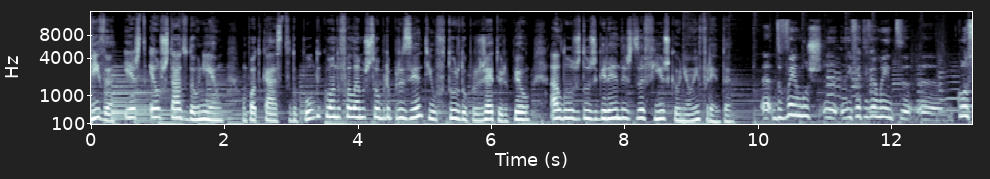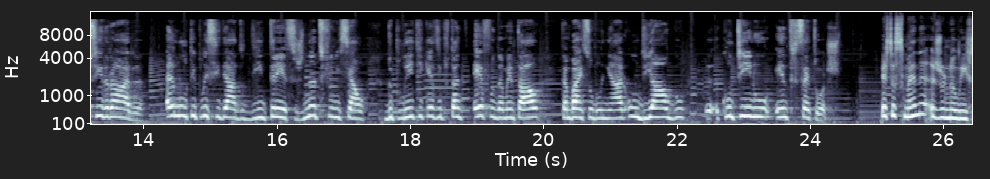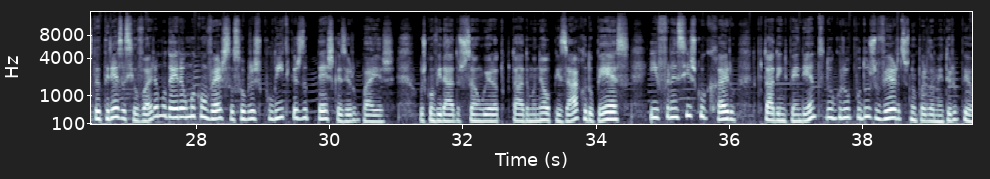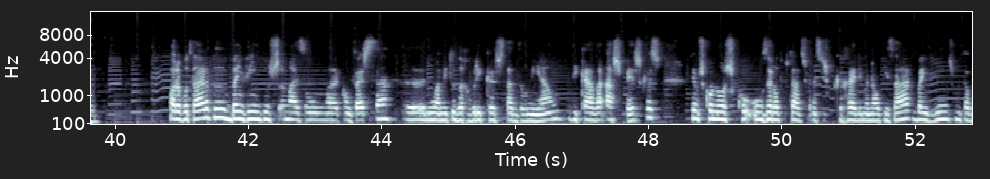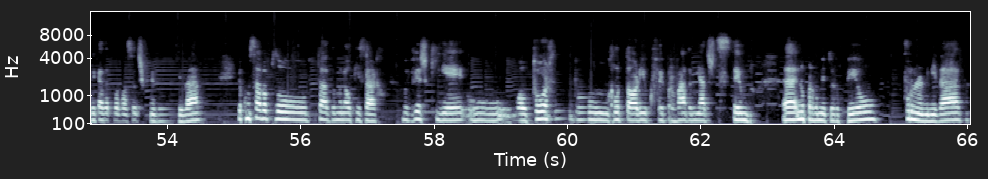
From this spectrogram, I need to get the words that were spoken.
Viva! Este é o Estado da União, um podcast do público onde falamos sobre o presente e o futuro do projeto europeu à luz dos grandes desafios que a União enfrenta. Eh, devemos eh, efetivamente eh, considerar a multiplicidade de interesses na definição de políticas e, portanto, é fundamental também sublinhar um diálogo contínuo entre setores. Esta semana, a jornalista Teresa Silveira modera uma conversa sobre as políticas de pescas europeias. Os convidados são o eurodeputado Manuel Pizarro, do PS, e Francisco Guerreiro, deputado independente do Grupo dos Verdes no Parlamento Europeu. Ora, boa tarde, bem-vindos a mais uma conversa uh, no âmbito da rubrica Estado da União, dedicada às pescas. Temos connosco os eurodeputados Francisco Guerreiro e Manuel Pizarro. Bem-vindos, muito obrigada pela vossa disponibilidade. Eu começava pelo deputado Manuel Pizarro, uma vez que é o, o autor de um relatório que foi aprovado a meados de setembro uh, no Parlamento Europeu, por unanimidade,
